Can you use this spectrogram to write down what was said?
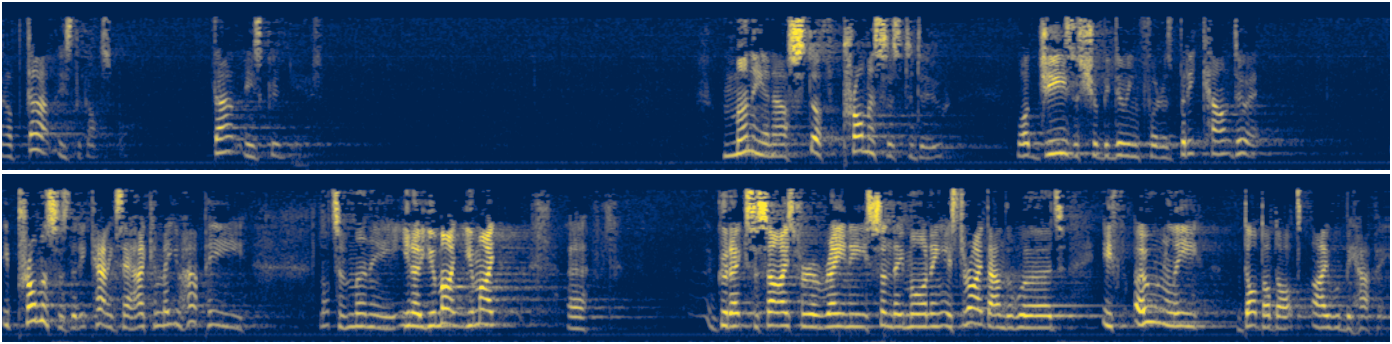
Now that is the gospel. That is good news. Money and our stuff promises to do what Jesus should be doing for us, but it can't do it. It promises that it can. It say, I can make you happy. Lots of money. You know, you might, you might, uh, good exercise for a rainy Sunday morning is to write down the words, if only dot dot dot, I would be happy.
